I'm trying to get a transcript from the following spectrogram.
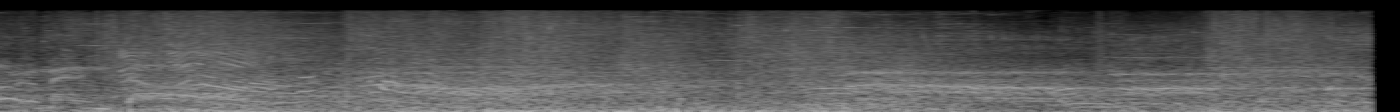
Tormento!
